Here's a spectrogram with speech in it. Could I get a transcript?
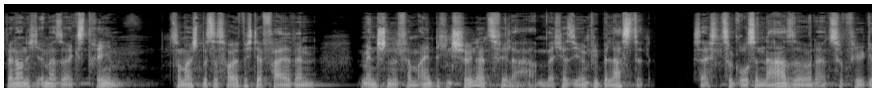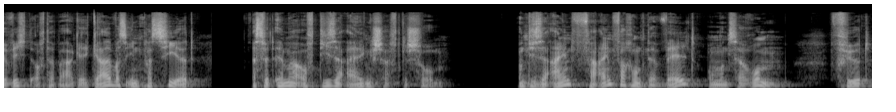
Wenn auch nicht immer so extrem. Zum Beispiel ist es häufig der Fall, wenn Menschen einen vermeintlichen Schönheitsfehler haben, welcher sie irgendwie belastet sei es zu große Nase oder zu viel Gewicht auf der Waage, egal was ihnen passiert, es wird immer auf diese Eigenschaft geschoben. Und diese Ein Vereinfachung der Welt um uns herum führt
